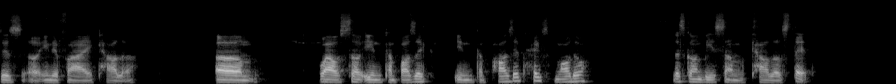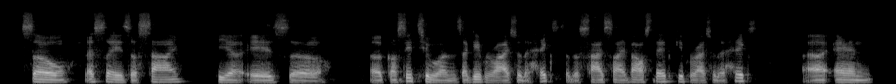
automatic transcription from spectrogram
this uh, unified color. Um, well, so in composite, in composite Higgs model, there's gonna be some color state. So let's say the psi here is a, a constituent that give rise to the Higgs, so the psi psi bound state give rise to the Higgs. Uh, and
